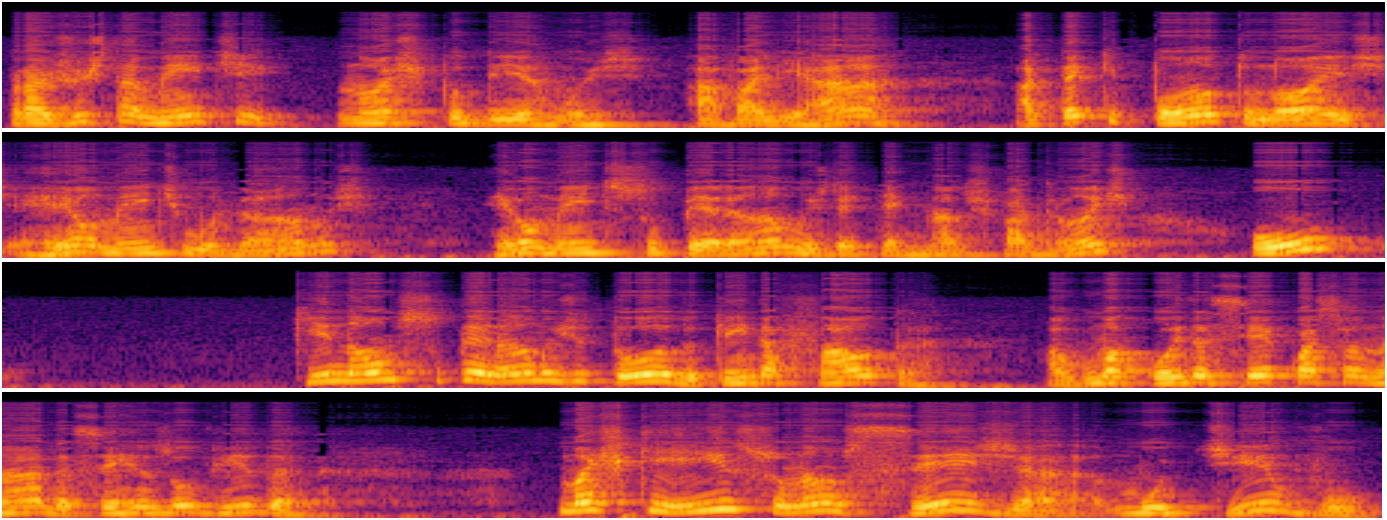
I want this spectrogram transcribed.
para justamente nós podermos avaliar até que ponto nós realmente mudamos, realmente superamos determinados padrões ou que não superamos de todo, que ainda falta alguma coisa a ser equacionada, a ser resolvida. Mas que isso não seja motivo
